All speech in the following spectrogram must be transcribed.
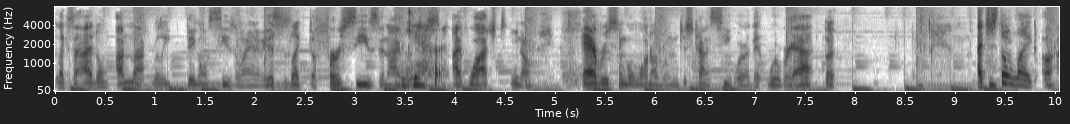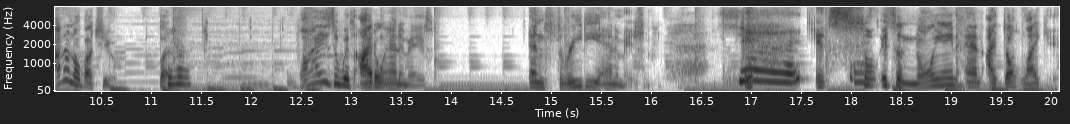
Like I said, I don't. I'm not really big on seasonal anime. This is like the first season I've Yeah. I've watched. You know, every single one of them, just kind of see where that where we're at. But I just don't like. I don't know about you, but Mhm. why is it with idol animes and 3D animation? Yeah, It's so it's annoying, and I don't like it.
